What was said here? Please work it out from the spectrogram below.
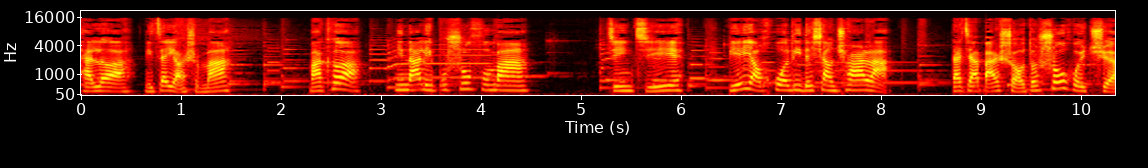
泰勒，你在咬什么？马克，你哪里不舒服吗？荆棘，别咬霍利的项圈啦！大家把手都收回去。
